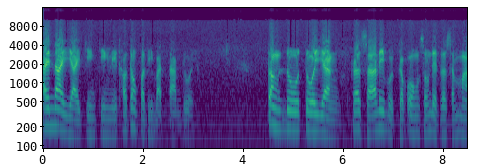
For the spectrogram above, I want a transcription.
ใช้ได้ใหญ่จริง ๆ นี่เขาต้องปฏิบัติตามด้วย ต้องดูตัวอย่างพระสารีบุตรกับองค์สมเด็จพระสัมมา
